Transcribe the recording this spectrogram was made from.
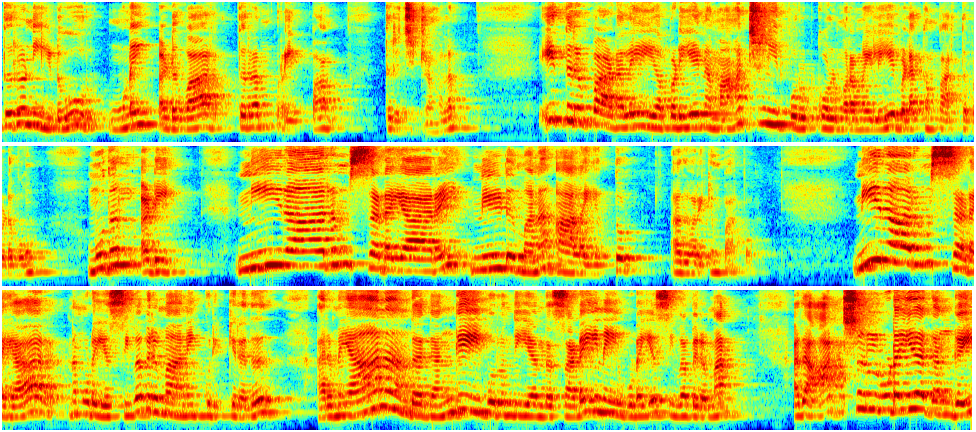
திருநீடூர் முனை அடுவார் திறம் உரைப்பாம். திருச்சிற்றம்பலம். இத்திருப்பாடலை அப்படியே நம் ஆற்று நீர் பொருட்கோள் முறைமையிலேயே விளக்கம் பார்த்து விடுவோம். முதல் அடி நீராரும் சடையாரை நீடுமன ஆலயத்துள். அது வரைக்கும் பார்ப்போம். நீராரும் சடையார் நம்முடைய சிவபெருமானை குறிக்கிறது. அருமையான அந்த கங்கை பொருந்திய அந்த சடையினை உடைய சிவபெருமான். அது ஆற்றல் உடைய கங்கை.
